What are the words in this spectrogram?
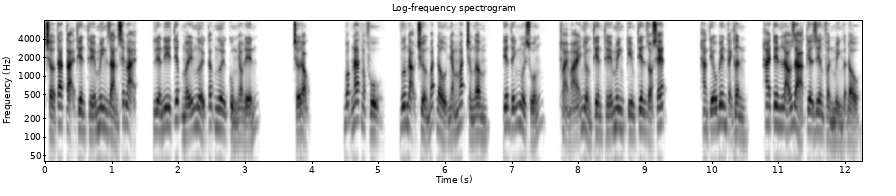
chờ ta tại thiên thế minh giàn xếp lại, liền đi tiếp mấy người các ngươi cùng nhau đến. Chớ đọc. Bóp nát ngọc phù, vương đạo trưởng bắt đầu nhắm mắt trầm âm Yên tĩnh ngồi xuống, thoải mái nhường thiên thế minh kim tiên dò xét. Hàn tiếu bên cạnh thân, hai tên lão giả kia riêng phần mình gật đầu.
